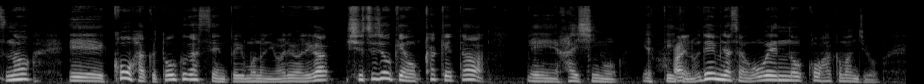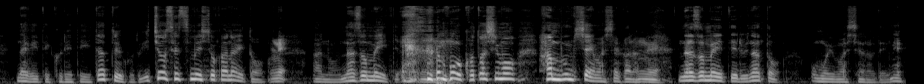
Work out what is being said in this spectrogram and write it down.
末の、えー紅白トーク合戦」というものに我々が出場権をかけた、えー配信をやっていたので、皆さん応援の紅白まんじゅうを投げてくれていたということ。一応説明しておかないとね。あの謎めいて、もう今年も半分来ちゃいましたから、ね。謎めいてるなと思いましたのでね。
